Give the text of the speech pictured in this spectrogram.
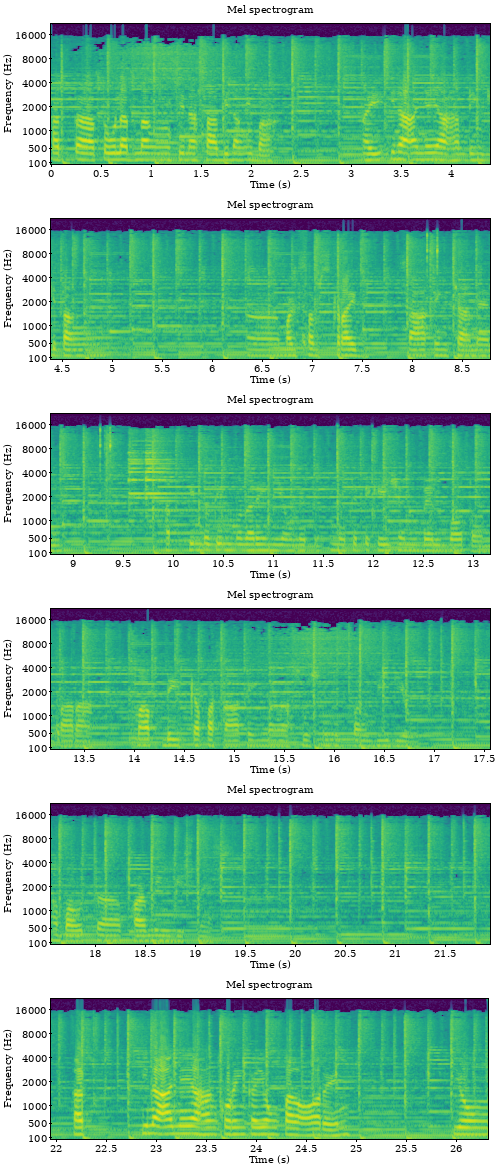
At ah, tulad ng sinasabi ng iba, ay inaanyayahan din kitang ah, mag-subscribe sa aking channel at pindutin mo na rin yung not- notification bell button para ma-update ka pa sa aking mga susunod pang video about ah, farming business. At inaanyayahan ko rin kayong panoorin yung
